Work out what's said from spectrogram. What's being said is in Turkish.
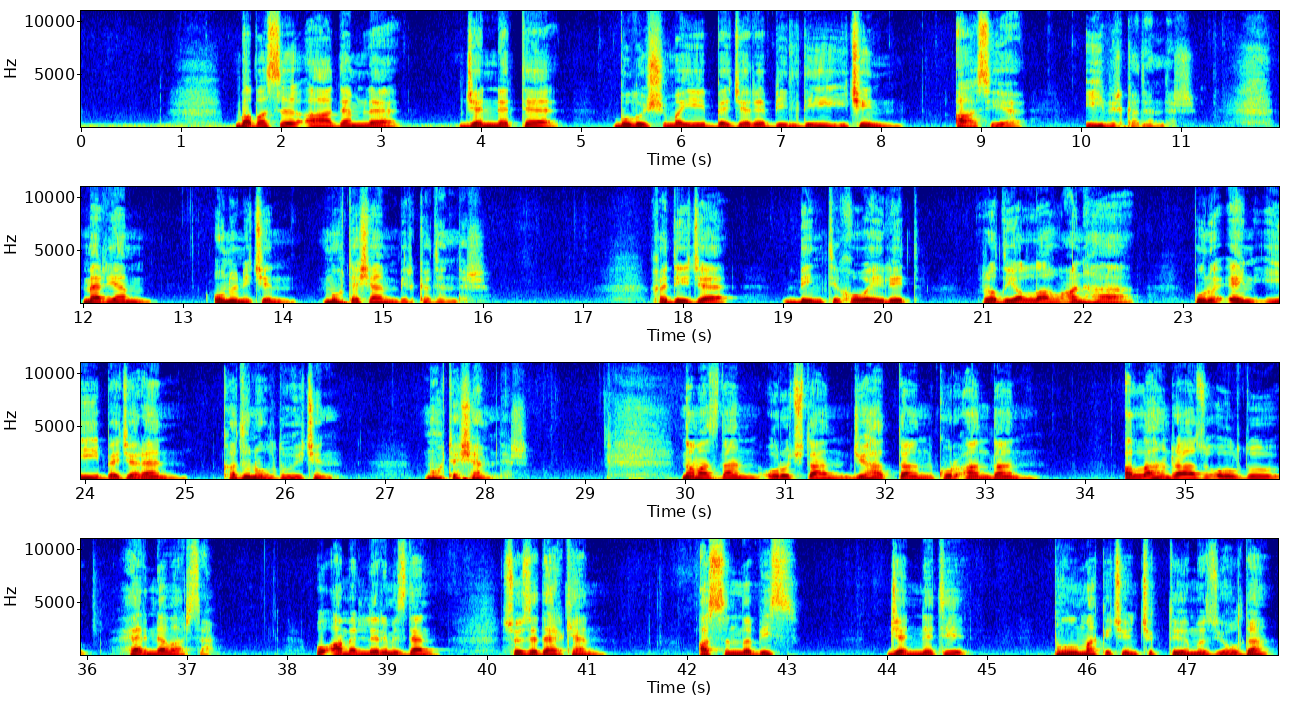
babası Adem'le cennette buluşmayı becerebildiği için Asiye iyi bir kadındır. Meryem onun için muhteşem bir kadındır. Hadice binti Huveylid radıyallahu anha bunu en iyi beceren kadın olduğu için muhteşemdir. Namazdan, oruçtan, cihattan, Kur'an'dan, Allah'ın razı olduğu her ne varsa, o amellerimizden söz ederken, aslında biz, cenneti bulmak için çıktığımız yolda,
